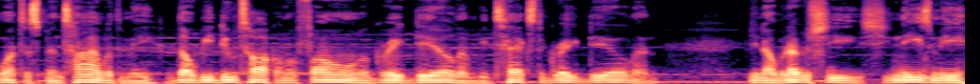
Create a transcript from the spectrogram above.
want to spend time with me. Though we do talk on the phone a great deal and we text a great deal, and you know, whenever she she needs me,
